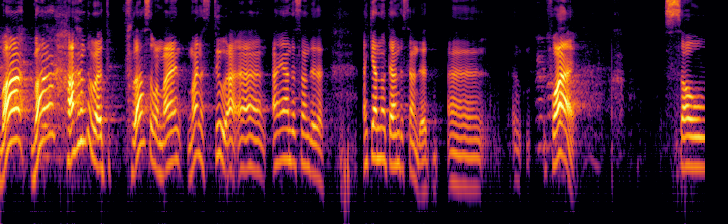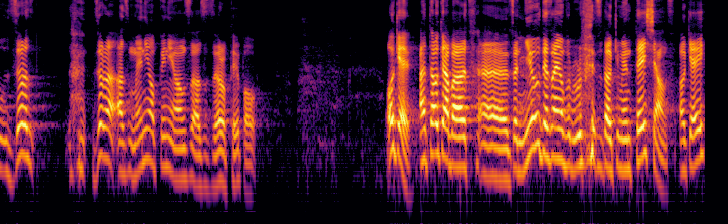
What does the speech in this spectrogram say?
One, 100 plus or min minus two, uh, I understand that. I cannot understand that. Uh, why? So there, there are as many opinions as there are people. Okay, I talk about uh, the new design of Ruby's documentations, okay?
